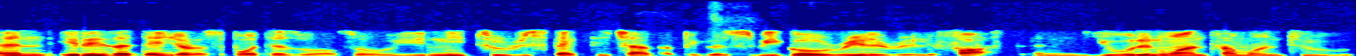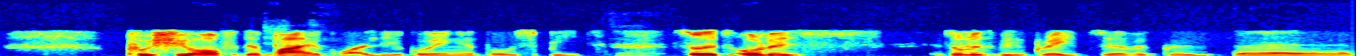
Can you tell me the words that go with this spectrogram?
And it is a dangerous sport as well. So you need to respect each other because we go really, really fast. And you wouldn't want someone to push you off the bike while you're going at those speeds. So it's always it's always been great to have a great uh,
